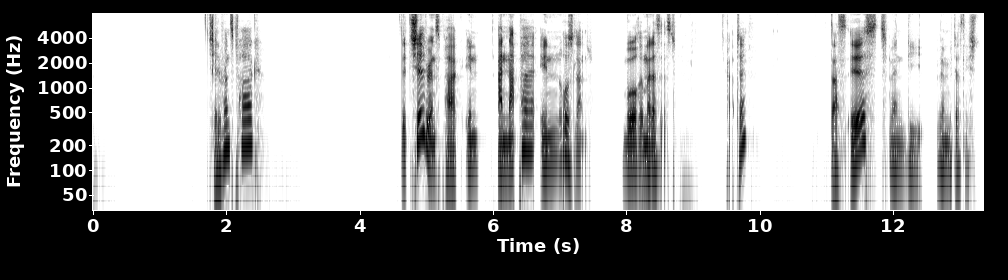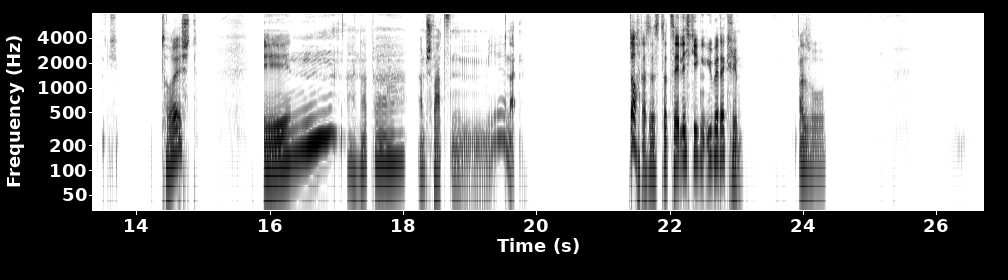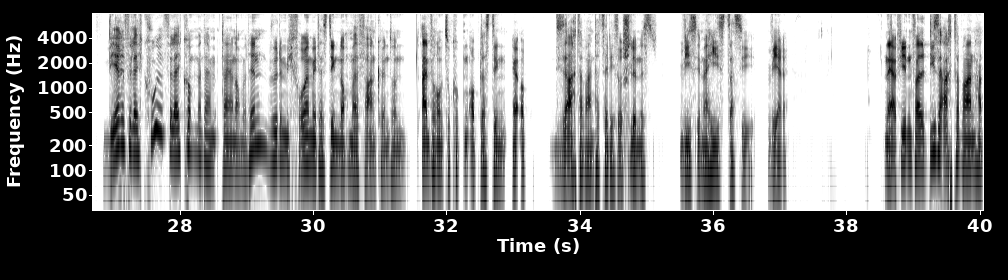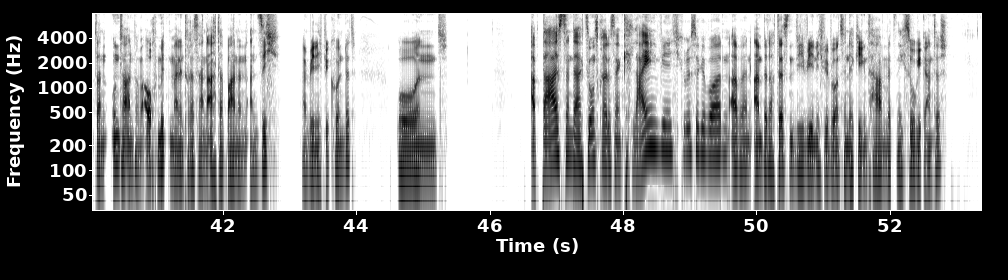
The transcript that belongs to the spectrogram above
Children's Park. der Children's Park in Anapa in Russland. Wo auch immer das ist. Karte. Das ist, wenn die, wenn mich das nicht, nicht täuscht, in Anapa am Schwarzen Meer? Nein. Doch, das ist tatsächlich gegenüber der Krim. Also wäre vielleicht cool, vielleicht kommt man da, da ja nochmal hin. Würde mich freuen, wenn ich das Ding nochmal fahren könnte und einfach um zu gucken, ob das Ding, äh, ob diese Achterbahn tatsächlich so schlimm ist, wie es immer hieß, dass sie wäre. Naja, auf jeden Fall, diese Achterbahn hat dann unter anderem auch mit mein Interesse an Achterbahnen an sich ein wenig bekundet. Und ab da ist dann der Aktionsgrad ein klein wenig größer geworden, aber in Anbetracht dessen, wie wenig wir bei uns in der Gegend haben, jetzt nicht so gigantisch.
